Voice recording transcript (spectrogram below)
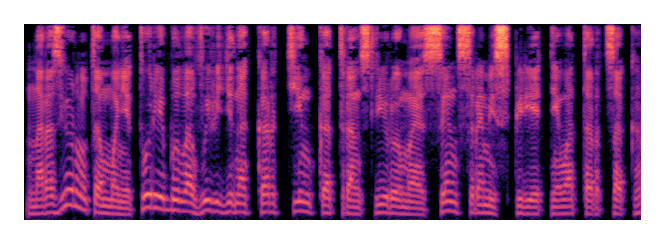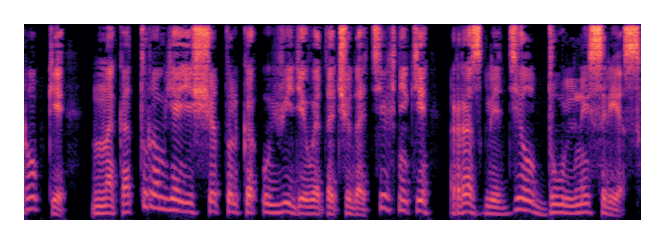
На развернутом мониторе была выведена картинка, транслируемая сенсорами с переднего торца коробки, на котором я еще только увидев это чудо техники, разглядел дульный срез.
